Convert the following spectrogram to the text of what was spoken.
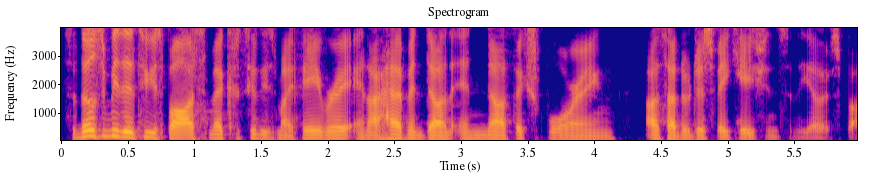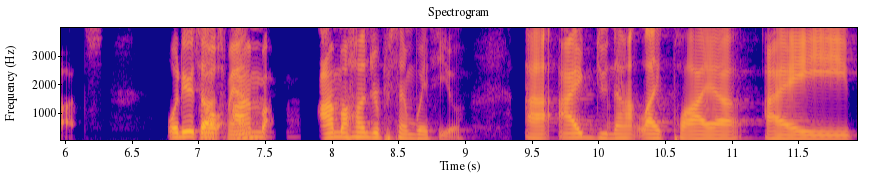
So those would be the two spots. Mexico City is my favorite, and I haven't done enough exploring outside of just vacations in the other spots. What are your so thoughts, man? I'm I'm 100% with you. Uh, I do not like Playa. I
